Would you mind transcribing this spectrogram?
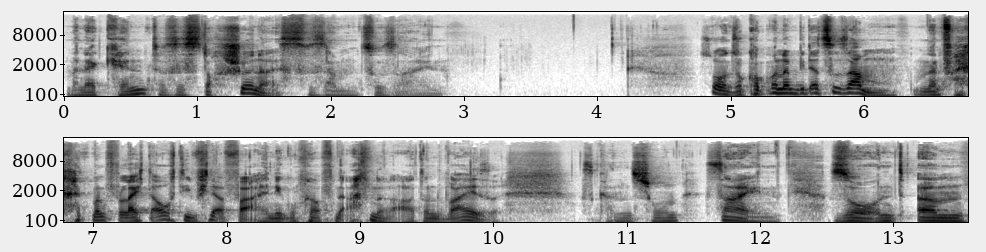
man erkennt, dass es doch schöner ist, zusammen zu sein. So, und so kommt man dann wieder zusammen. Und dann feiert man vielleicht auch die Wiedervereinigung auf eine andere Art und Weise. Das kann schon sein. So, und ähm,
